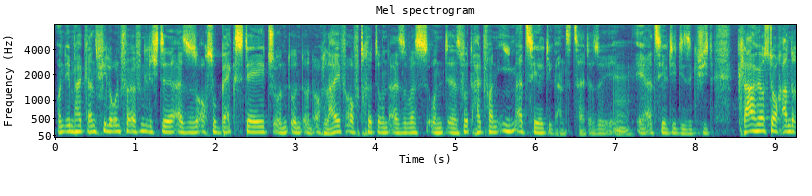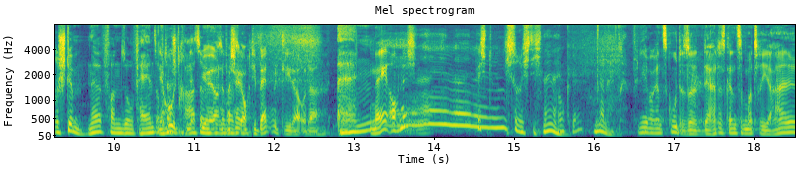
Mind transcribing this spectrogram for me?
Und eben halt ganz viele unveröffentlichte, also so auch so Backstage und, und, und auch Live-Auftritte und also was. Und es wird halt von ihm erzählt die ganze Zeit. Also Mhm. er erzählt dir diese Geschichte. Klar hörst du auch andere Stimmen, ne, von so Fans Ja auf gut, der Straße. ja, und sowas. wahrscheinlich auch die Bandmitglieder, oder? Äh, nee, auch nicht? Nicht, nicht so richtig, nein, nein. Okay. nein, nein. Finde ich aber ganz gut. Also der hat das ganze Material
